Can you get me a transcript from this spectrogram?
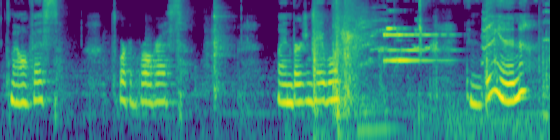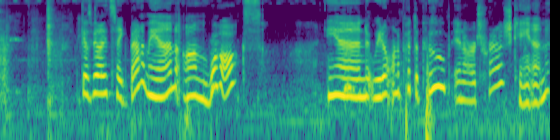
It's my office. It's work in progress. My inversion table. And then, because we like to take Batman on walks, and we don't want to put the poop in our trash can,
